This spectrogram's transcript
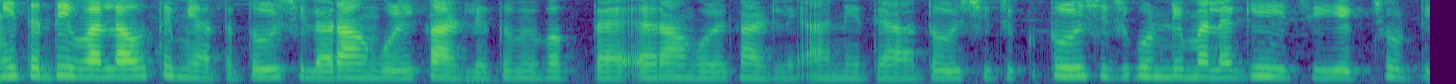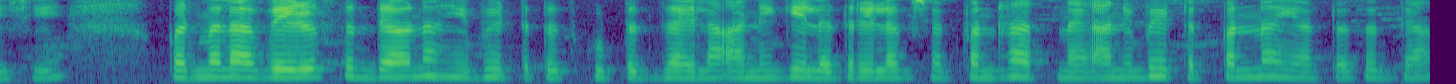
इथं दिवा लावते मी आता. तुळशीला रांगोळी काढली तुम्ही बघताय रांगोळी काढली आणि त्या तुळशीची तुळशीची कुंडी मला घ्यायची एक छोटीशी. पण मला वेळ सध्या नाही भेटतच कुठंच जायला आणि गेलं तरी लक्षात पण राहत नाही आणि भेटत पण नाही आता सध्या.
